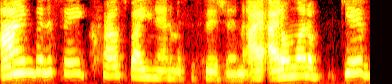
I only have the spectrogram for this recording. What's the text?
I'm going to say Krause by unanimous decision. I, I don't want to give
